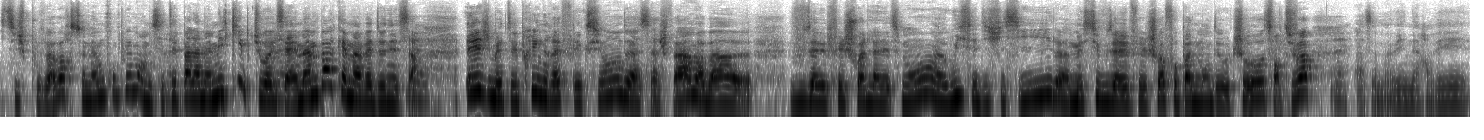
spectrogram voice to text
si je pouvais avoir ce même complément. Mais c'était Ouais. pas la même équipe, tu vois. Ils Ouais. savaient même pas qu'elle m'avait donné ça. Ouais. Et je m'étais pris une réflexion de la sage-femme ah bah, euh, vous avez fait le choix de l'allaitement, euh, oui, c'est difficile, mais si vous avez fait le choix, faut pas demander autre chose. Enfin, tu vois. Ah, ça m'avait énervé.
